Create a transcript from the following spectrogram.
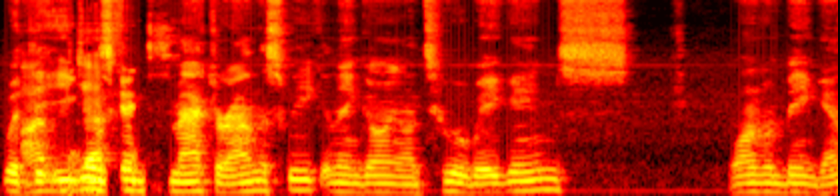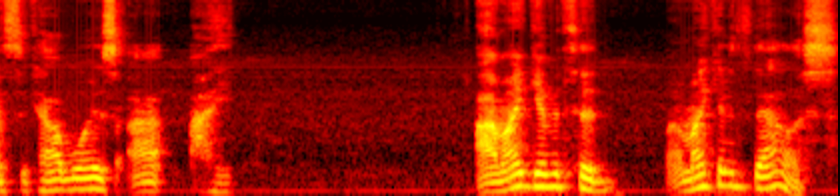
with the I'm Eagles def- getting smacked around this week and then going on two away games, one of them being against the Cowboys, I I, I might give it to I might give it to Dallas.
